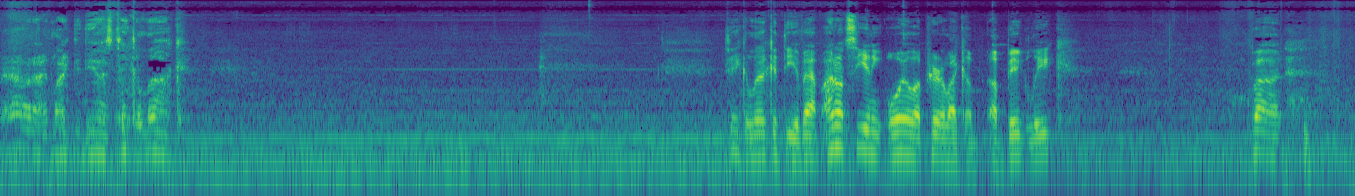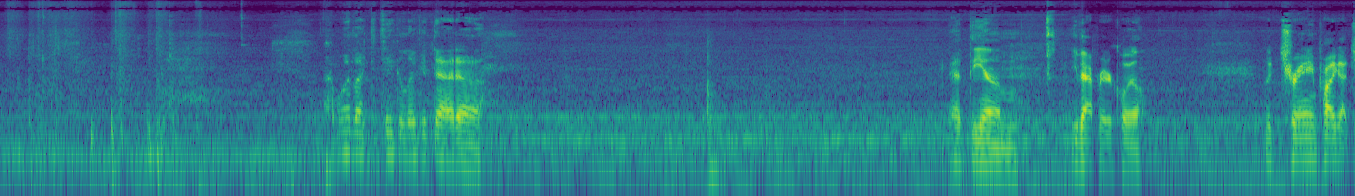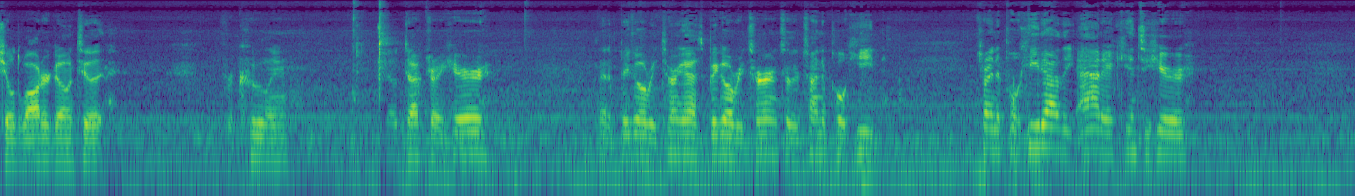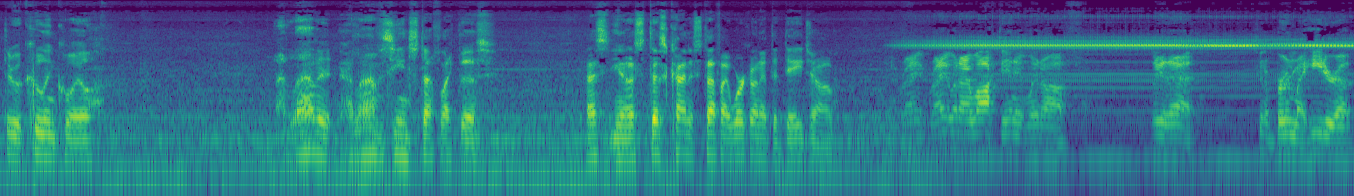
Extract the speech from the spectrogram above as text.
Now what I'd like to do is take a look. Take a look at the evap. I don't see any oil up here like a, a big leak. But I would like to take a look at that uh at the um evaporator coil. The train probably got chilled water going to it for cooling. No duct right here. Got a big old return. Yeah, it's big old return. So they're trying to pull heat, trying to pull heat out of the attic into here through a cooling coil. I love it. I love seeing stuff like this. That's you know, that's this kind of stuff I work on at the day job. Right, right when I walked in, it went off. Look at that. Gonna burn my heater up.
